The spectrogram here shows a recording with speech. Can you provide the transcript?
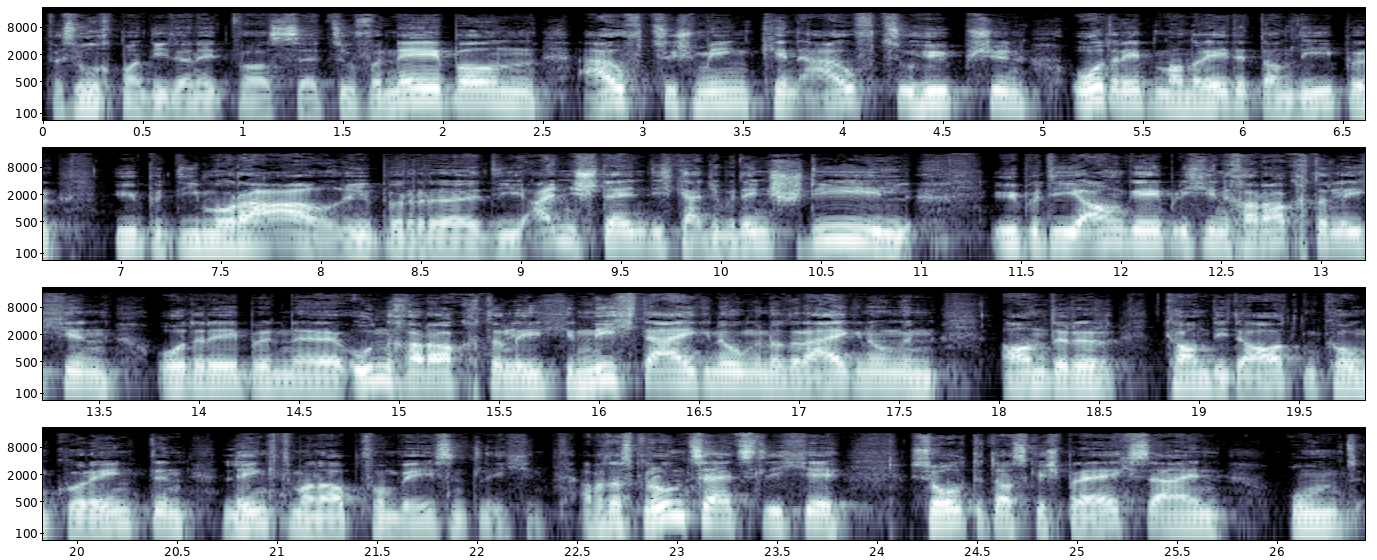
versucht man die dann etwas äh, zu vernebeln, aufzuschminken, aufzuhübschen oder eben man redet dann lieber über die Moral, über äh, die Anständigkeit, über den Stil, über die angeblichen charakterlichen oder eben äh, uncharakterlichen Nichteignungen oder Eignungen anderer Kandidaten, Konkurrenten, lenkt man ab vom Wesentlichen. Aber das Grundsätzliche sollte das Gespräch sein und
